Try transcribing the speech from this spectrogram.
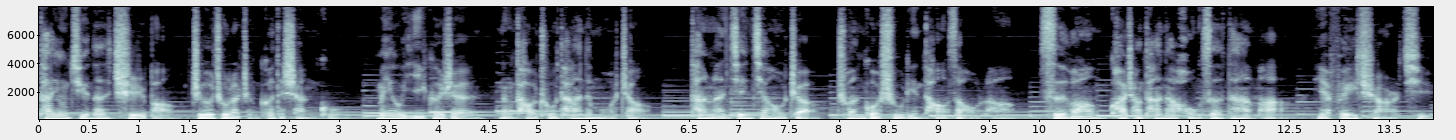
他用巨大的翅膀遮住了整个的山谷，没有一个人能逃出他的魔掌。贪婪尖叫着穿过树林逃走了。死亡跨上他那红色大马，也飞驰而去。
